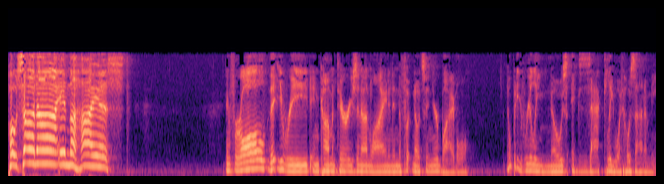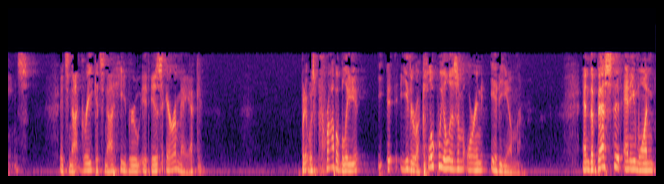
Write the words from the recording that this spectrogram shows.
Hosanna in the highest. And for all that you read in commentaries and online and in the footnotes in your Bible, nobody really knows exactly what Hosanna means. It's not Greek, it's not Hebrew, it is Aramaic. But it was probably either a colloquialism or an idiom. And the best that anyone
